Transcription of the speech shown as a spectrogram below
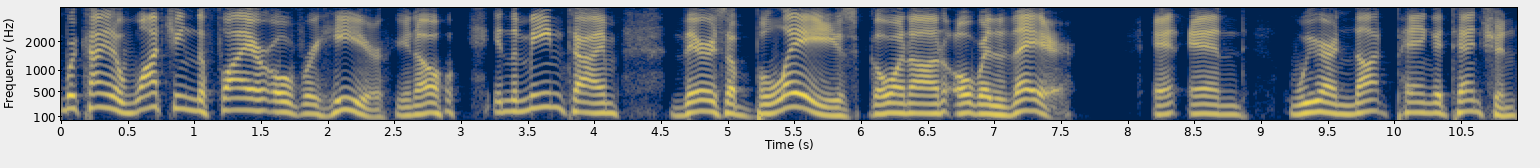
we're kind of watching the fire over here, you know. In the meantime, there's a blaze going on over there. And, and we are not paying attention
